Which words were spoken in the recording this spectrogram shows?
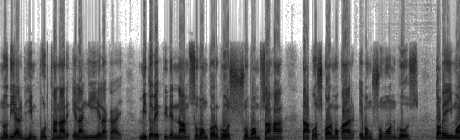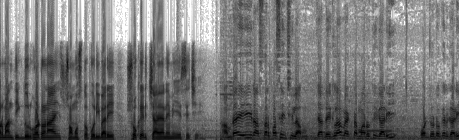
নদিয়ার ভীমপুর থানার এলাঙ্গি এলাকায়। মৃত ব্যক্তিদের নাম শুভঙ্কর ঘোষ, শুভম সাহা, তাপস কর্মকার এবং সুমন ঘোষ। তবে এই মর্মান্তিক দুর্ঘটনায় সমস্ত পরিবারে শোকের ছায়া নেমে এসেছে। আমরা এই রাস্তার পাশেই ছিলাম। যা দেখলাম একটা মারুতি গাড়ি, পর্যটকের গাড়ি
